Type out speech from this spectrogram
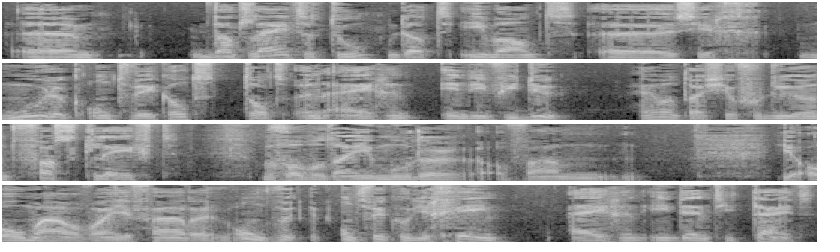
Ehm, dat leidt ertoe dat iemand uh, zich moeilijk ontwikkelt tot een eigen individu. want als je voortdurend vastkleeft, bijvoorbeeld aan je moeder of aan je oma of aan je vader, ontwikkel je geen eigen identiteit.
